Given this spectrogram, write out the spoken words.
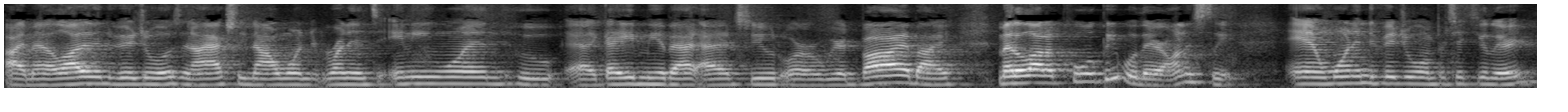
I met a lot of individuals, and I actually not wanted to run into anyone who uh, gave me a bad attitude or a weird vibe. I met a lot of cool people there, honestly. And one individual in particular,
